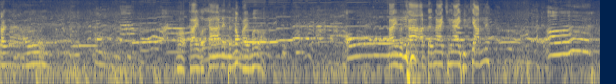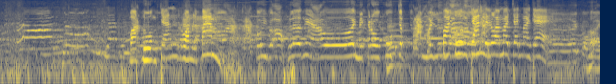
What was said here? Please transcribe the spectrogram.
ទៅអើយតាពូអអកាយវកានេះតំណងឲ្យមើលអូ កាយវកាអត់ទៅណាឆ្ងាយពីច័ន្ទណាអើបាត់ដួងច័ន្ទរំលបាំអាគុយវាអស់ភ្លើងឯងអើយមីក្រូគូ75ឲ្យលឺបាត់ដួងច័ន្ទវារំមកចេញមកចេះអើយកូនហើយ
